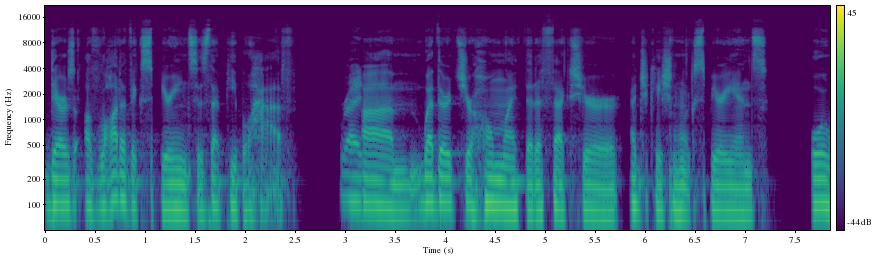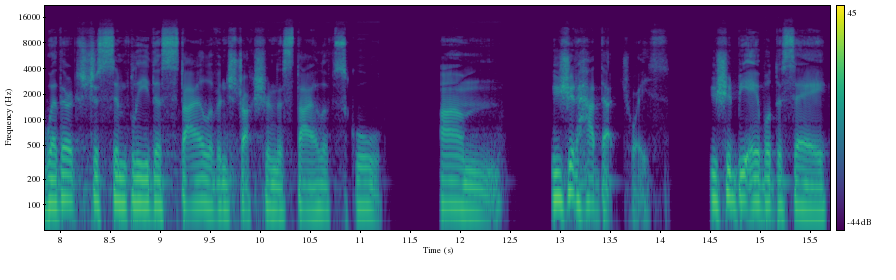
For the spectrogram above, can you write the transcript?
there's a lot of experiences that people have Right. um, whether it's your home life that affects your educational experience or whether it's just simply the style of instruction, the style of school, um, you should have that choice. You should be able to say,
